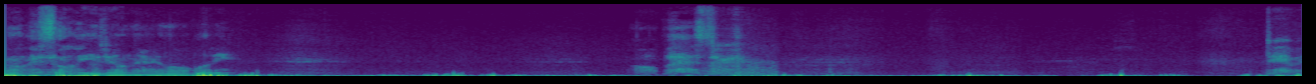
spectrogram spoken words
Oh, I saw you down there, little buddy. Oh, bastard. Damn it.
